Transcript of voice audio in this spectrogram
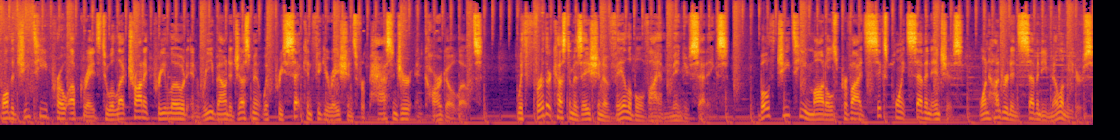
while the GT Pro upgrades to electronic preload and rebound adjustment with preset configurations for passenger and cargo loads with further customization available via menu settings. Both GT models provide 6.7 inches, 170 millimeters,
